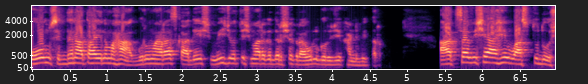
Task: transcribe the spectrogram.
ओम सिद्धनाथाय नमहा गुरु महाराज का आदेश मी ज्योतिष मार्गदर्शक राहुल गुरुजी खांडवीकर. आजचा विषय आहे वास्तुदोष.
